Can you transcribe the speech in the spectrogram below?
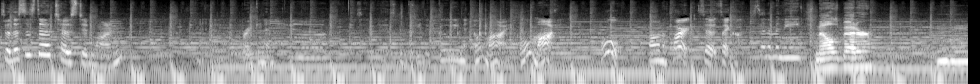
So this is the toasted one. Breaking it in half. So you guys can see the gooey. Oh my! Oh my! Oh, falling apart. So it's like cinnamony. Smells better. Mm-hmm.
